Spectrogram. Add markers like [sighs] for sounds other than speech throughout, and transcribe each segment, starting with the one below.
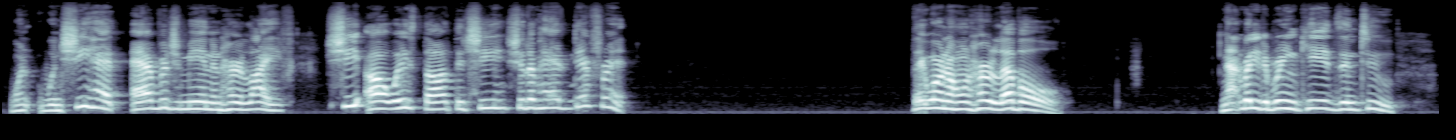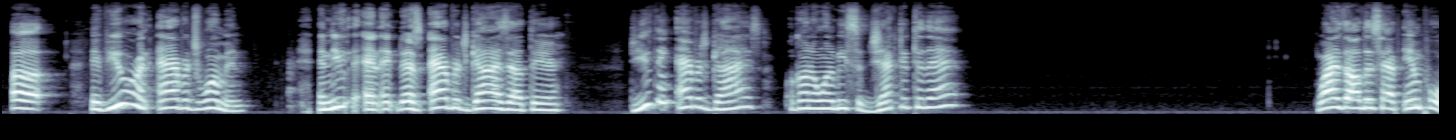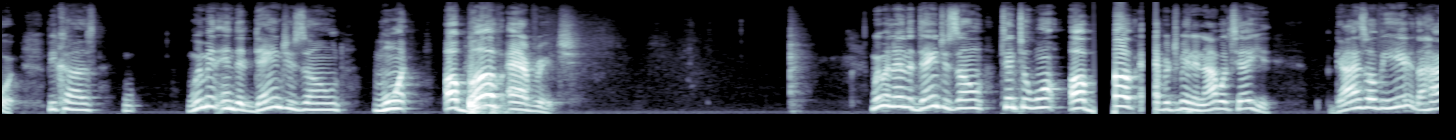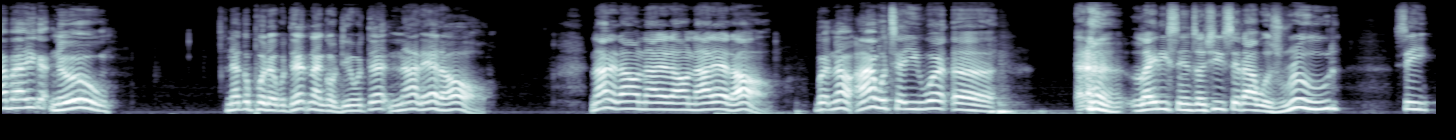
when when she had average men in her life, she always thought that she should have had different. They weren't on her level. Not ready to bring kids into. Uh, if you are an average woman, and you and, and there's average guys out there, do you think average guys are going to want to be subjected to that? Why does all this have import? Because women in the danger zone want above average. Women in the danger zone tend to want above average men. And I will tell you, guys over here, the high value guy, no. Not gonna put up with that, not gonna deal with that. Not at all. Not at all, not at all, not at all. But no, I will tell you what, uh [clears throat] Lady Senzo, she said I was rude. See,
